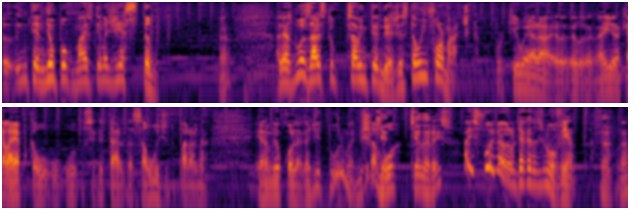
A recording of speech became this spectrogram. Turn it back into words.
uh, entender um pouco mais o tema de gestão. Aliás, duas áreas que eu precisava entender: gestão e informática. porque eu era, eu, aí naquela época, o, o, secretário da Saúde do Paraná era meu colega de turma, me chamou. Que, que ano era isso? Aí isso foi na, na década de 90. Tá. Né?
